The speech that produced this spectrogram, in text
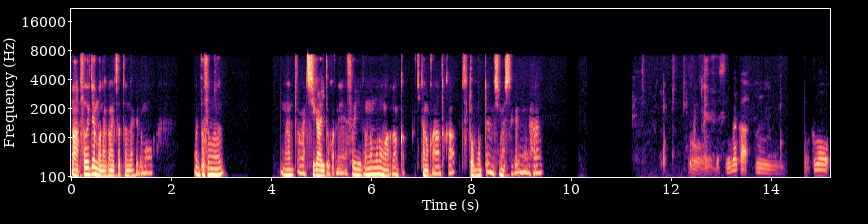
まあ、佐々木はもう亡くなっちゃったんだけども、やっぱその、なんていうのか、違いとかね、そういういろんなものがなんか来たのかなとか、ちょっと思ったりもしましたけどね。はそうですね、なんか、うん、僕も、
